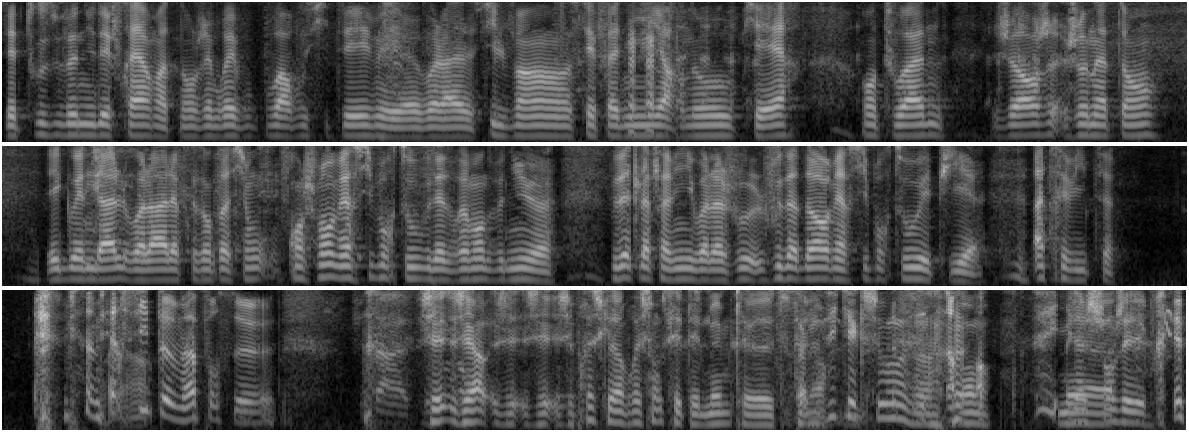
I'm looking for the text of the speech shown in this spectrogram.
vous êtes tous devenus des frères maintenant. J'aimerais vous pouvoir vous citer, mais euh, voilà, Sylvain, Stéphanie, Arnaud, Pierre, Antoine, Georges, Jonathan et Gwendal. Voilà la présentation. Franchement, merci pour tout. Vous êtes vraiment devenus, euh, vous êtes la famille. Voilà, je vous, adore. Merci pour tout et puis euh, à très vite. Merci Thomas pour ce. J'ai- J'ai j'ai- j'ai- j'ai presque l'impression que c'était le même que tout Ça à me l'heure. dit quelque chose. Vraiment. Il Mais a euh, changé les prénoms.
